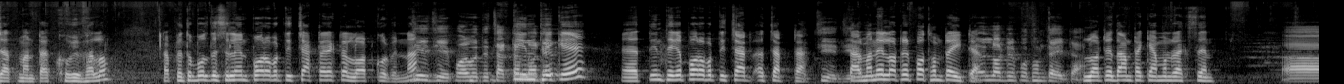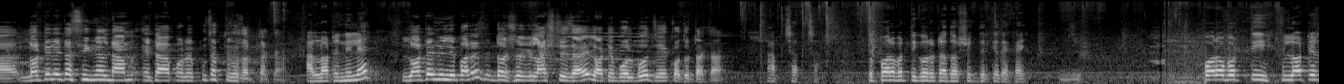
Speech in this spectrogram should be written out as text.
জাতমানটা খুবই ভালো। আপনি তো বলতেছিলেন পরবর্তী চারটার একটা লট করবেন না? জি জি পরবর্তী চারটা তিন থেকে তিন থেকে পরবর্তী চার চারটা। তার মানে লটের প্রথমটা এইটা। লটের প্রথমটা এটা লটের দামটা কেমন রাখছেন? লটের এটা সিঙ্গেল দাম এটা পড়বে পঁচাত্তর হাজার টাকা। আর লটে নিলে? লটে নিলে পারে দর্শক লাস্টে যায় লটে বলব যে কত টাকা। আচ্ছা আচ্ছা। তো পরবর্তী গরুটা দর্শকদেরকে দেখাই। জি। পরবর্তী লটের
